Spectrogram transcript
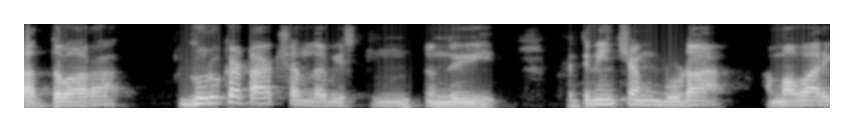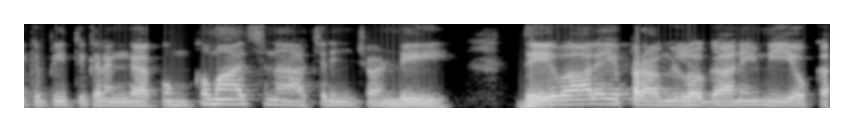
తద్వారా గురుకటాక్షం లభిస్తుంటుంది. ప్రతినిత్యం కూడా అమ్మవారికి ప్రీతికరంగా కుంకుమార్చన ఆచరించండి. దేవాలయ ప్రాంగంలో కానీ మీ యొక్క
